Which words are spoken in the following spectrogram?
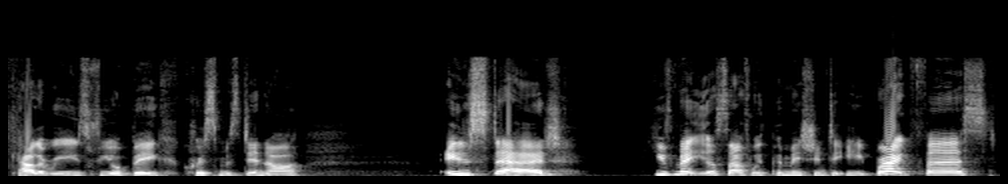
calories for your big Christmas dinner. Instead, you've met yourself with permission to eat breakfast,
